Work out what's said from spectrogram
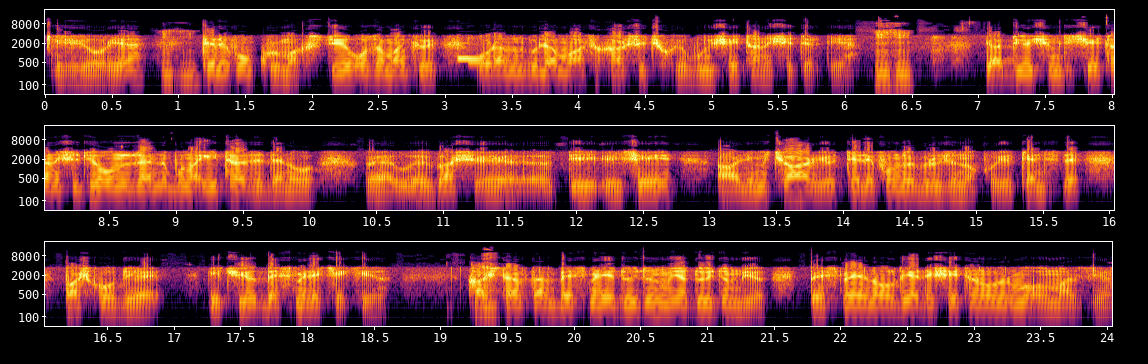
geliyor oraya. Telefon kurmak istiyor. O zamanki oranın uleması karşı çıkıyor. Bu şeytan işidir diye. Hı hı. Ya diyor şimdi şeytan işi diyor. Onun üzerine buna itiraz eden o e, baş e, e, şeyi alimi çağırıyor. Telefonu öbür ucuna koyuyor. Kendisi de başka odaya geçiyor. Besmele çekiyor. Karşı taraftan besmeleyi duydun mu ya duydum diyor. Besmelenin olduğu yerde şeytan olur mu? Olmaz diyor.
